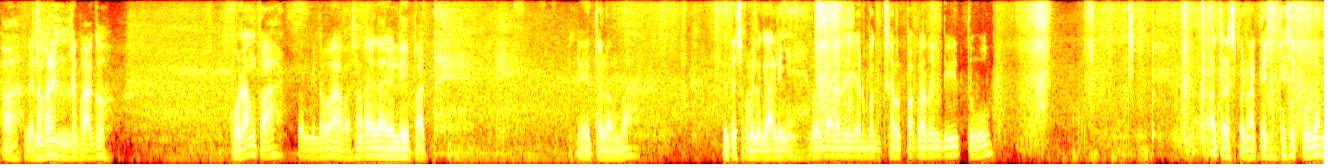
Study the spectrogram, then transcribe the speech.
Ah, ganun pa rin. Nagbago. Kulang pa. So, ang ginawa ko. Saan kaya tayo lipat? Dito lang ba? Dito sa kabila galing eh. Baba natin yung airbag salpak natin dito. Atras pa natin kasi kulang.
